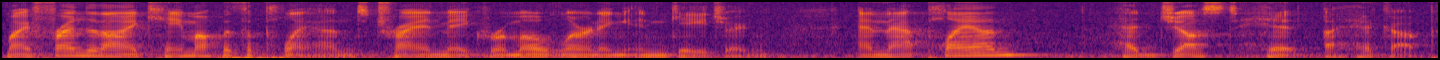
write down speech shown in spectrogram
My friend and I came up with a plan to try and make remote learning engaging, and that plan had just hit a hiccup.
